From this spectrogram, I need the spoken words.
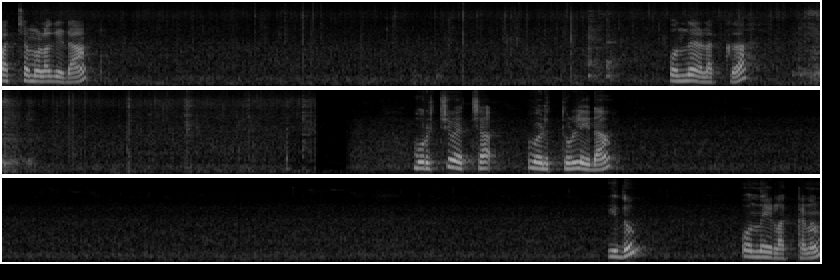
പച്ചമുളക് ഇടാം. ഒന്ന് ഇളക്കുക. മുറിച്ച് വെച്ച വെളുത്തുള്ളി ഇടാം. ഇതും ഒന്ന് ഇളക്കണം.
